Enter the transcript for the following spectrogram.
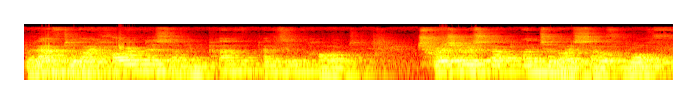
But after thy hardness and impenitent heart, treasurest up unto thyself wrath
